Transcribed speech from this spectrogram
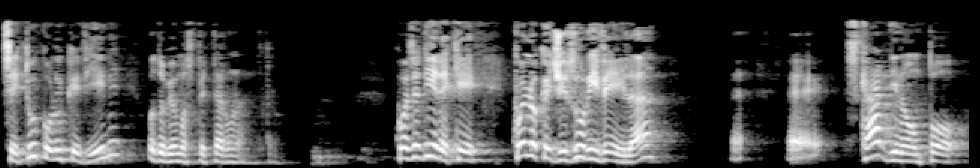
Sei tu colui che viene o dobbiamo aspettare un altro? Quasi a dire che quello che Gesù rivela eh, eh, scardina un po'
